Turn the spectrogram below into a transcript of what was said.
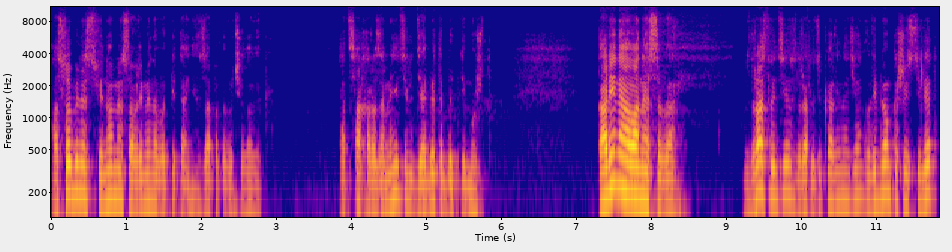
Особенность – феномен современного питания западного человека. От сахарозаменителя диабета быть не может. Карина Аванесова. Здравствуйте. Здравствуйте, Карина Джан. У ребенка 6 лет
